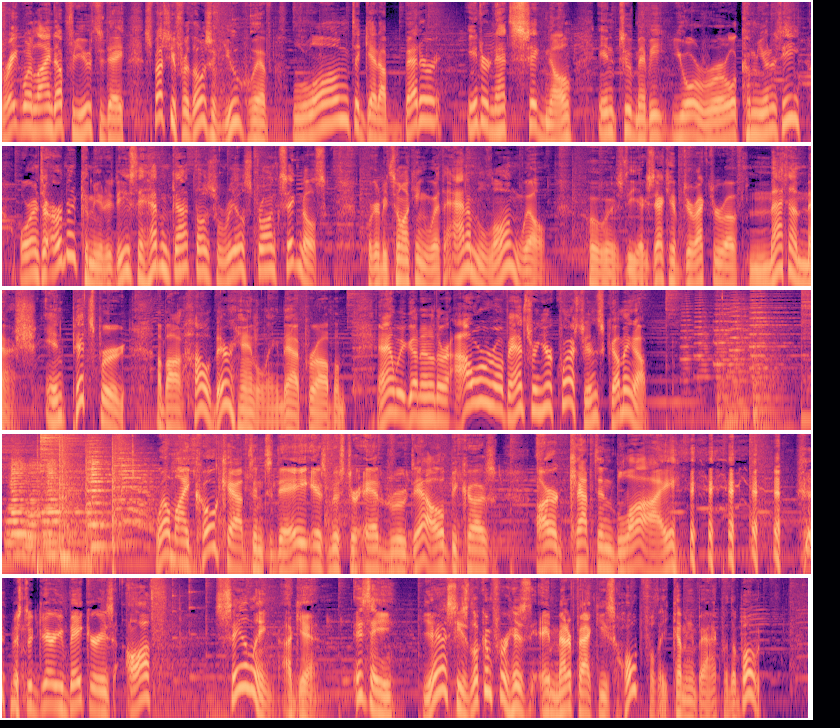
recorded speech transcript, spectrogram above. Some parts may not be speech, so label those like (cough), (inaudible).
great one lined up for you today, especially for those of you who have longed to get a better internet signal into maybe your rural community or into urban communities that haven't got those real strong signals. We're going to be talking with Adam Longwell, who is the executive director of MetaMesh in Pittsburgh, about how they're handling that problem. And we've got another hour of answering your questions coming up. Well, my co captain today is Mr. Ed Rudell because our Captain Bligh, (laughs) Mr. Gary Baker, is off sailing again. Is he? Yes, he's looking for his. A matter of fact, he's hopefully coming back with a boat.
